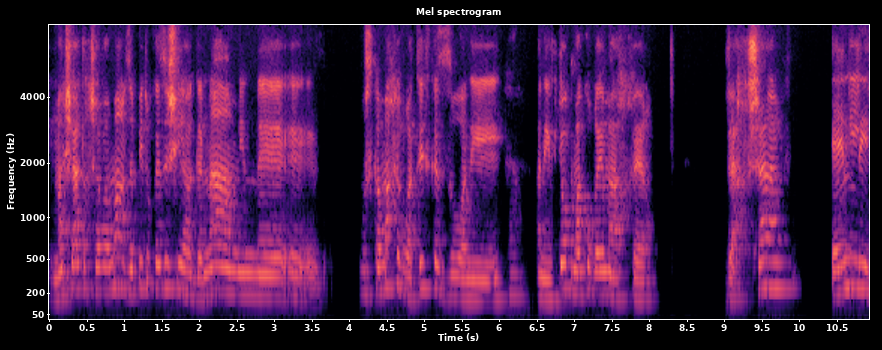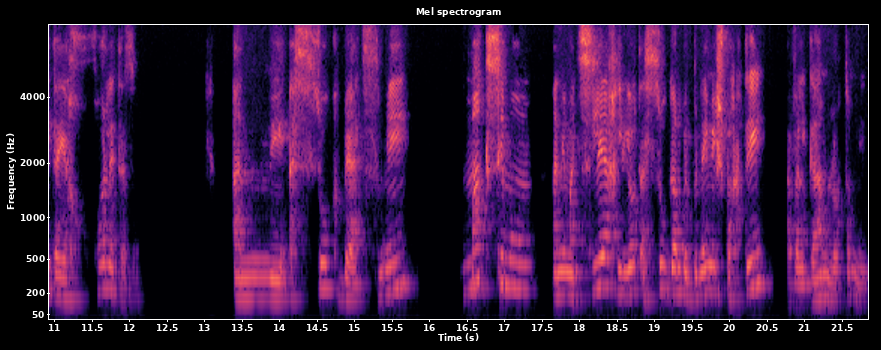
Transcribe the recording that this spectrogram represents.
מה שאת עכשיו אמרת זה בדיוק איזושהי הגנה, מין אה, אה, מוסכמה חברתית כזו, אני, כן. אני אבדוק מה קורה עם האחר. ועכשיו אין לי את היכולת הזו. אני עסוק בעצמי, מקסימום אני מצליח להיות עסוק גם בבני משפחתי, אבל גם לא תמיד.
